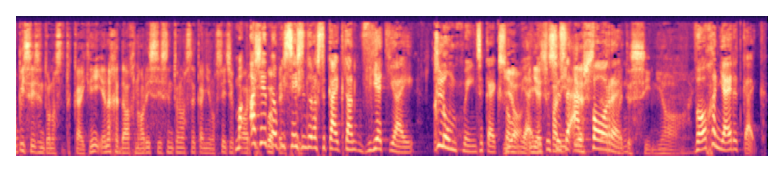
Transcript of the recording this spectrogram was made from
op die 26ste te kyk nie. Enige dag na die 26ste kan jy nog steeds jou Maar kaartjie as jy dit koop op die en stream. 26ste kyk, dan weet jy klomp mense kyk saam ja, jou. en Dit is soos 'n ervaring. om te sien, ja. Waar gaan jy dit kyk?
